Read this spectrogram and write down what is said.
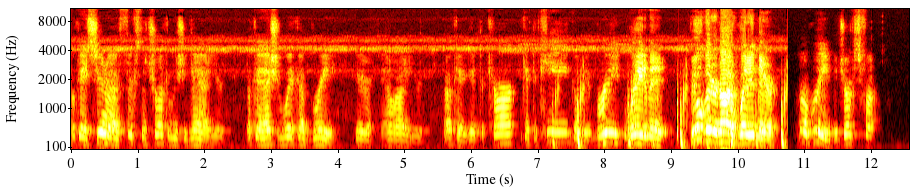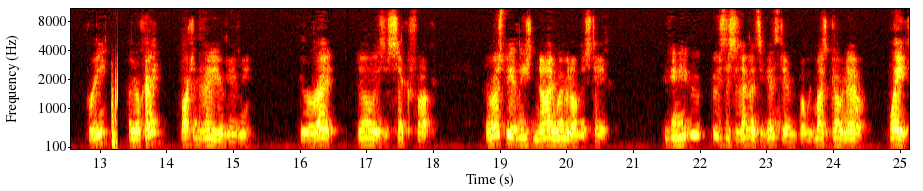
Okay, soon I'll fix the truck and we should get out of here. Okay, I should wake up Bree. Get the hell out of here. Okay, get the car, get the key, go get Bree. Wait a minute. Bill better not have went in there. Oh, Bree, the truck's fine. Bree, are you okay? Watching the video you gave me. You were right. Bill is a sick fuck. There must be at least nine women on this tape. We can use this as evidence against him, but we must go now. Wait,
